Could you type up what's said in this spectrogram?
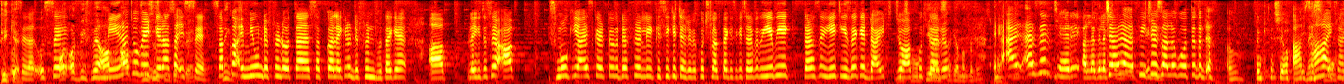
ठीक है। उससे उससे और- और बीच में आप- मेरा आप जो वेट गिरा था इससे सबका इम्यून डिफरेंट होता है सबका लाइक यू नो डिफरेंट होता है कि आप लाइक जैसे आप स्मोकी आइज़ करते हो तो डेफिनेटली किसी के चेहरे पे कुछ लगता है किसी के चेहरे पे। तो ये भी एक तरह से ये चीज़ है कि डाइट जो आप खुद कर रहे हो। मतलब एज एन चेहरे अलग अलग चेहरे फीचर्स अलग होते हैं तो ओह, जो आप- हाँ मतलब?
